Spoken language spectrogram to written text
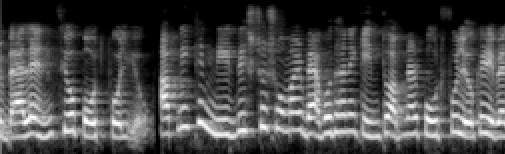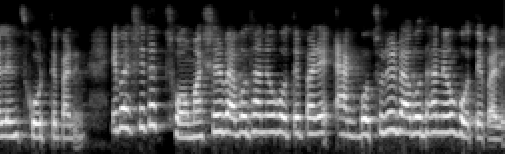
rebalance your portfolio আপনি একটি নির্দিষ্ট সময়ের ব্যবধানে কিন্তু আপনার পোর্টফোলিওকে রিব্যালেন্স করতে পারেন। এবার সেটা ছ মাসের ব্যবধানেও হতে পারে, এক বছরের ব্যবধানেও হতে পারে।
